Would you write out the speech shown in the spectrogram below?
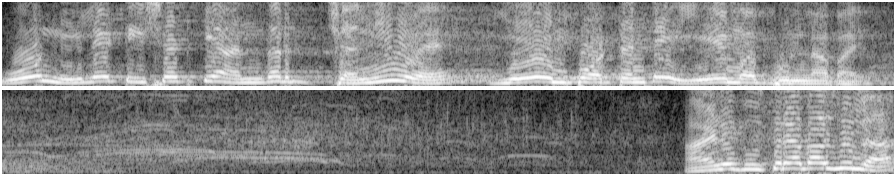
वो नीले टी शर्ट के अंदर जनीव है ये इंपॉर्टेंट है ये मत भूलना भाई आणि दुसऱ्या बाजूला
